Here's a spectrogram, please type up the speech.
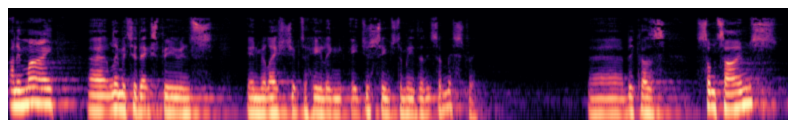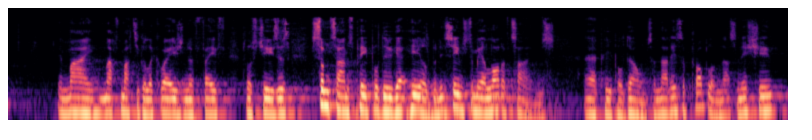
And in my uh, limited experience in relationship to healing, it just seems to me that it's a mystery. Uh, because sometimes, in my mathematical equation of faith plus Jesus, sometimes people do get healed, but it seems to me a lot of times uh, people don't. And that is a problem. That's an issue.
